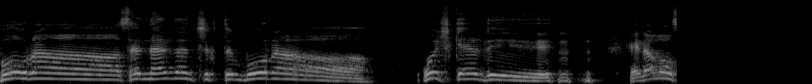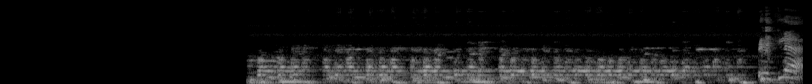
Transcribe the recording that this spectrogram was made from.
Bora sen nereden çıktın Bora? Hoş geldin. Helal olsun. Bekle.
